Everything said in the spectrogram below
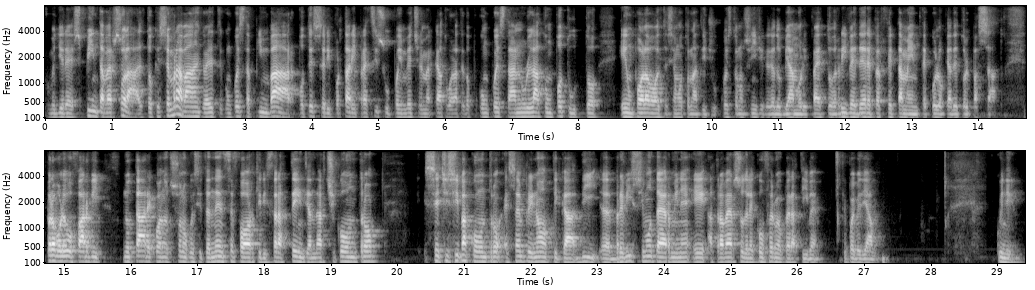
come dire, spinta verso l'alto, che sembrava anche, vedete, con questa pin bar potesse riportare i prezzi su, poi invece il mercato, guardate, dopo con questa ha annullato un po' tutto e un po' alla volta siamo tornati giù. Questo non significa che dobbiamo, ripeto, rivedere perfettamente quello che ha detto il passato. Però volevo farvi notare quando ci sono queste tendenze forti, di stare attenti, andarci contro. Se ci si va contro è sempre in ottica di eh, brevissimo termine e attraverso delle conferme operative, che poi vediamo. Quindi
